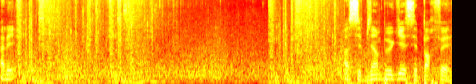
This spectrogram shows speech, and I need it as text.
Allez. Ah c'est bien bugué, c'est parfait.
